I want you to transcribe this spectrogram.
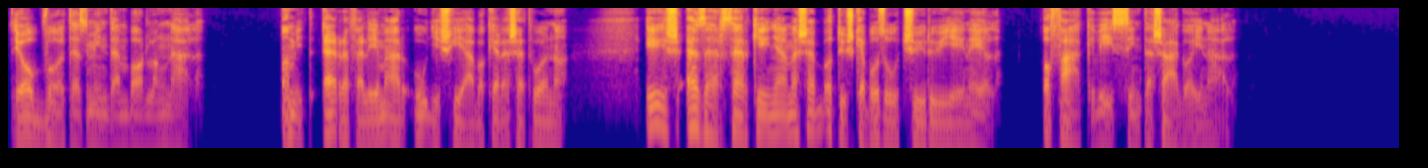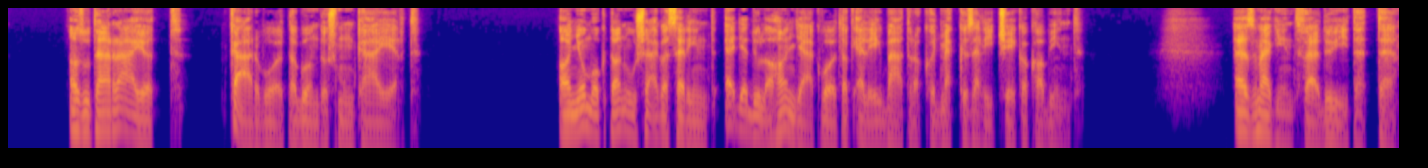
Jobb volt ez minden barlangnál amit errefelé már úgyis hiába keresett volna, és ezerszer kényelmesebb a tüskebozó csűrűjénél, a fák vízszinteságainál. Azután rájött, kár volt a gondos munkáért. A nyomok tanúsága szerint egyedül a hangyák voltak elég bátrak, hogy megközelítsék a kabint. Ez megint feldűítette,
